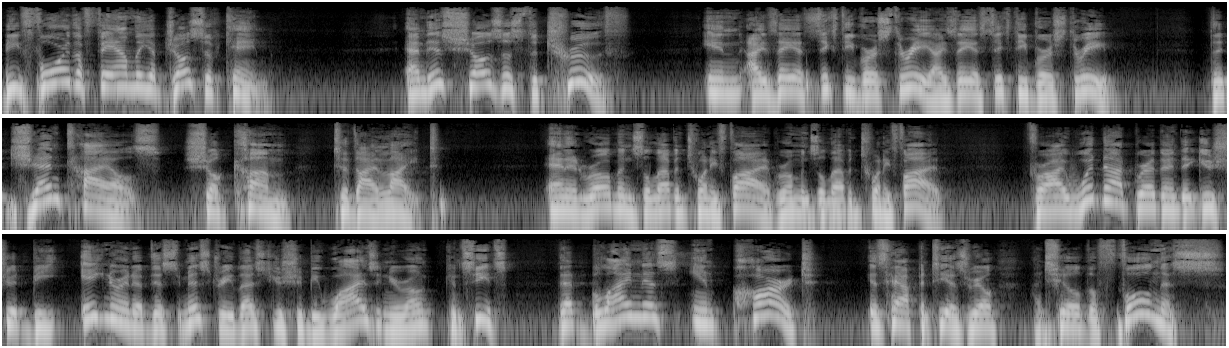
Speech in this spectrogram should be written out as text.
before the family of Joseph came. And this shows us the truth in Isaiah 60, verse 3. Isaiah 60, verse 3. The Gentiles shall come to thy light. And in Romans 11, 25, Romans 11, 25. For I would not, brethren, that you should be ignorant of this mystery, lest you should be wise in your own conceits, that blindness in part is happened to Israel until the fullness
